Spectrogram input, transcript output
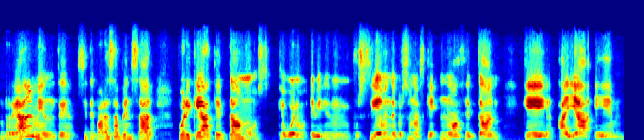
realmente, si te paras a pensar, ¿por qué aceptamos que, bueno, pues hay personas que no aceptan que haya em,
